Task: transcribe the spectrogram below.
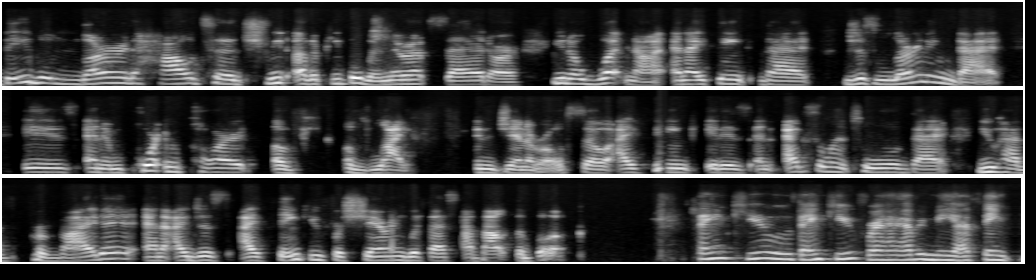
they will learn how to treat other people when they're upset or, you know, whatnot. And I think that just learning that is an important part of, of life in general. So I think it is an excellent tool that you have provided. And I just, I thank you for sharing with us about the book. Thank you. Thank you for having me. I think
